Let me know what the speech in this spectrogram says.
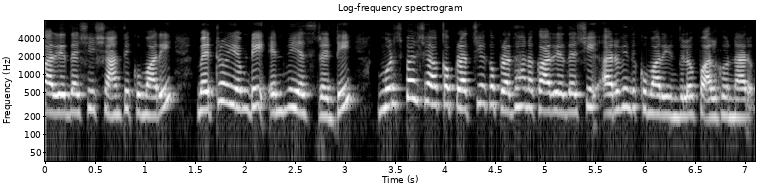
కార్యదర్శి Shanti Kumari metro MD NVS Reddy municipal శాఖ ప్రత్యేక ప్రధాన కార్యదర్శి అరవింద్ కుమార్ ఇందులో పాల్గొన్నారు.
